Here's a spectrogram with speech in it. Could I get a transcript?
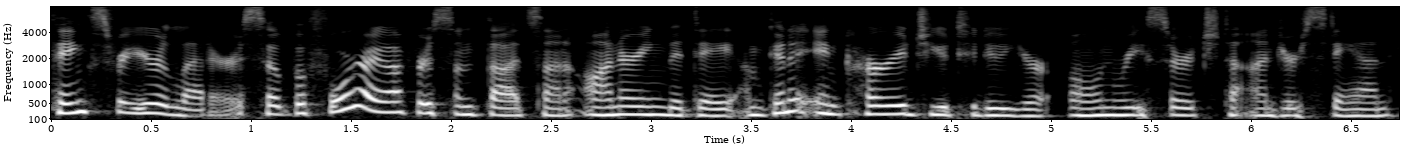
Thanks for your letter. So, before I offer some thoughts on honoring the day, I'm going to encourage you to do your own research to understand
